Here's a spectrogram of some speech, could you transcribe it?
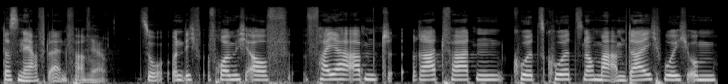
Das nervt einfach. Ja. So, und ich freue mich auf Feierabend-Radfahrten kurz, kurz nochmal am Deich, wo ich um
